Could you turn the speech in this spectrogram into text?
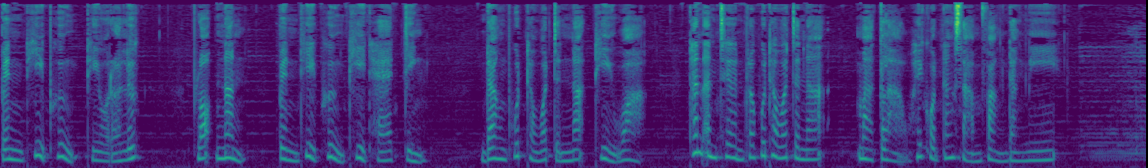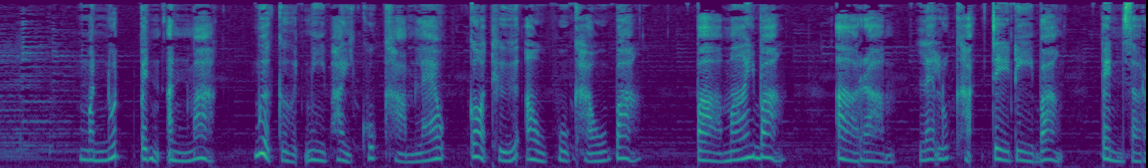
เป็นที่พึ่งที่ระลึก เพราะนั่นเป็นที่พึ่งที่แท้จริง ดังพุทธวจนะที่ว่า ท่านอัญเชิญพระพุทธวจนะมากล่าวให้คนทั้งสามฝั่งดังนี้ มนุษย์เป็นอันมาก เมื่อเกิดมีภัยคุกคามแล้ว ก็ถือเอาภูเขาบ้าง ป่าไม้บ้าง อารามและลุกขะเจดีบ้าง เป็นสาร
